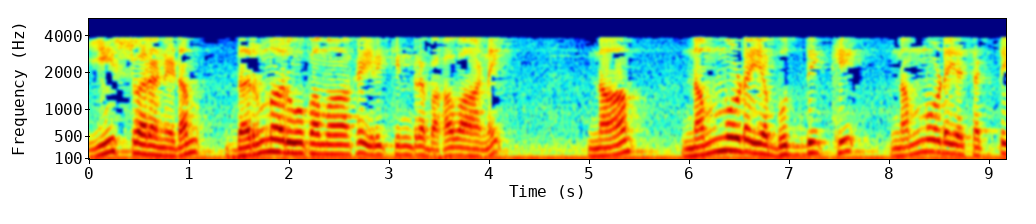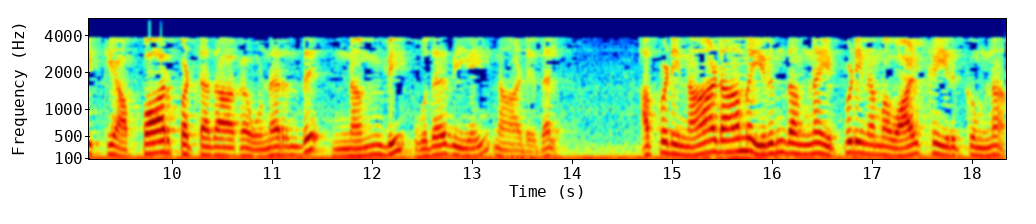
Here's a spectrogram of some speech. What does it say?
ஈஸ்வரனிடம் தர்ம ரூபமாக இருக்கின்ற பகவானை நாம் நம்முடைய புத்திக்கு நம்முடைய சக்திக்கு அப்பாற்பட்டதாக உணர்ந்து நம்பி உதவியை நாடுதல். அப்படி நாடாம இருந்தோம்னா எப்படி நம்ம வாழ்க்கை இருக்கும்னா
